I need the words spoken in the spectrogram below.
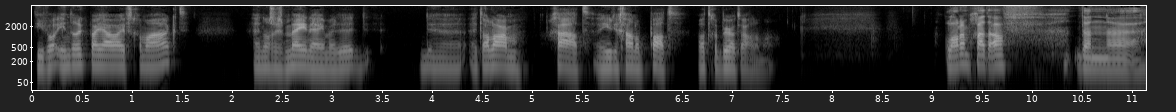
die wel indruk bij jou heeft gemaakt? En ons eens meenemen. De, de, het alarm gaat en jullie gaan op pad. Wat gebeurt er allemaal? Alarm gaat af. Dan uh,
